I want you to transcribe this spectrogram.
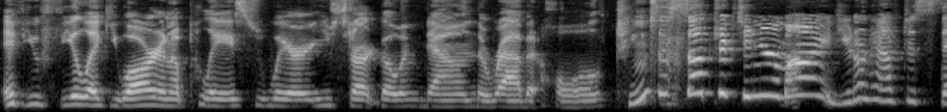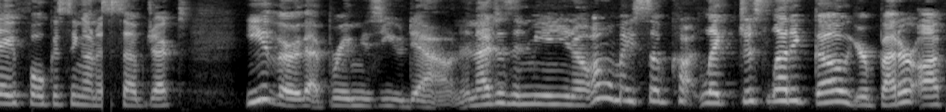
if you feel like you are in a place where you start going down the rabbit hole, change the subject in your mind. You don't have to stay focusing on a subject either that brings you down. And that doesn't mean, you know, oh, my subcon like just let it go. You're better off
